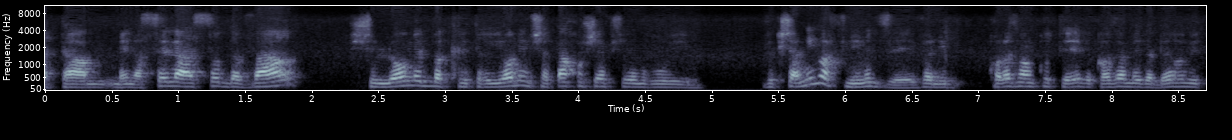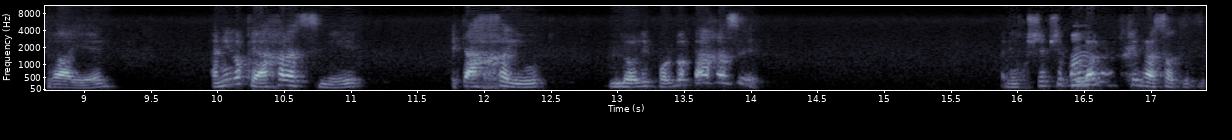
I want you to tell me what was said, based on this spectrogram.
אתה מנסה לעשות דבר שלא עומד בקריטריונים שאתה חושב שהם ראויים. וכשאני מפנים את זה, ואני כל הזמן כותב וכל הזמן מדבר ומתראיין, אני לוקח על עצמי את האחריות לא ליפול בפח הזה. אני חושב שכולם צריכים לעשות את זה,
